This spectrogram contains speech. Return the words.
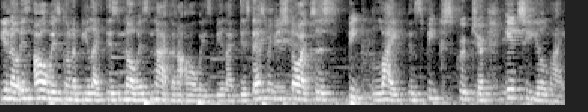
You know, it's always going to be like this. No, it's not going to always be like this. That's when you start to speak life and speak scripture into your life,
